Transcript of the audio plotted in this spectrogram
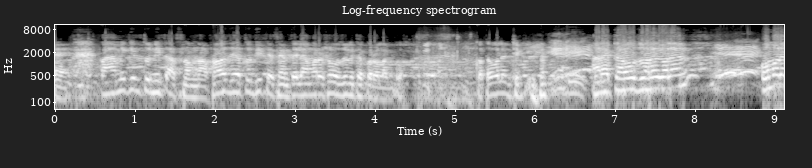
নেয়। কয়, আমি কিন্তু নিতে আসলাম না। আপনারা যেহেতু দিতেছেন তাহলে আমার সহযোগিতা করা লাগবে। কথা বলেন ঠিক? আর একটা বাড়াই বলেন। ওমরে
